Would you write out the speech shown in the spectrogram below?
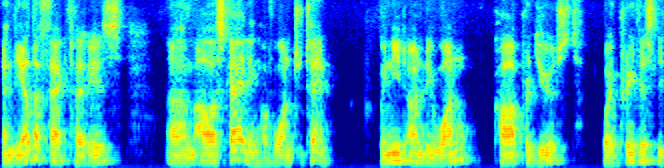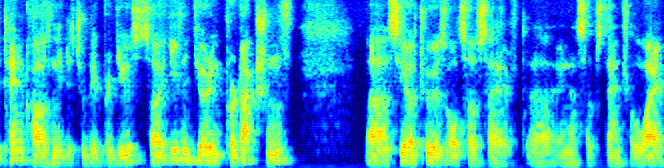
And the other factor is um, our scaling of 1 to 10. We need only one car produced, where previously 10 cars needed to be produced. So even during production, uh, CO2 is also saved uh, in a substantial way.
